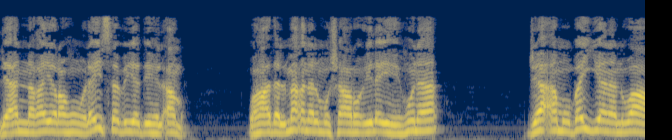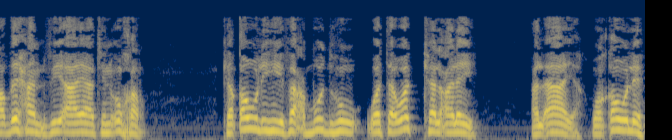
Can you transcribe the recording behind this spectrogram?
لأن غيره ليس بيده الأمر. وهذا المعنى المشار إليه هنا جاء مبينا واضحا في آيات أخر كقوله فاعبده وتوكل عليه الآية وقوله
